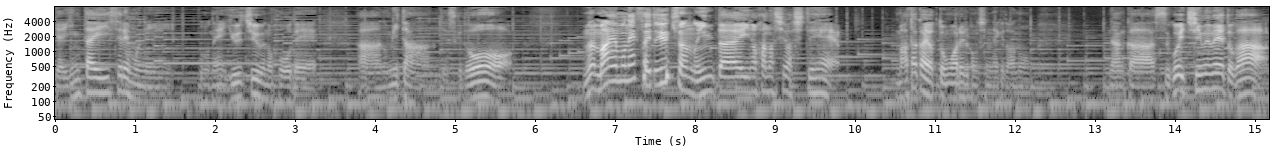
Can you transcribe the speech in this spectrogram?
いや引退セレモニーをね YouTube の方であの見たんですけど前もね斎藤佑樹さんの引退の話はしてまたかよって思われるかもしれないけどあのなんかすごいチームメイトが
